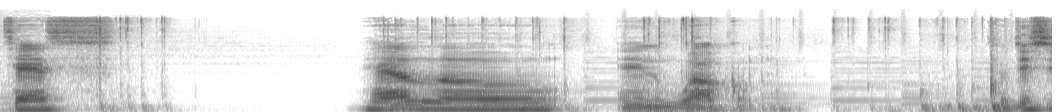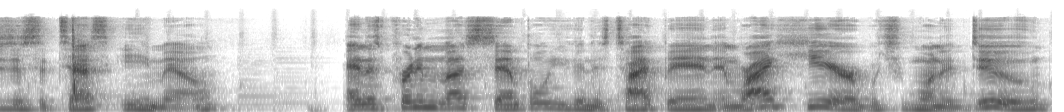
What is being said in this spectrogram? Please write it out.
Test hello and welcome. So this is just a test email. And it's pretty much simple. You can just type in, and right here, what you want to do,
